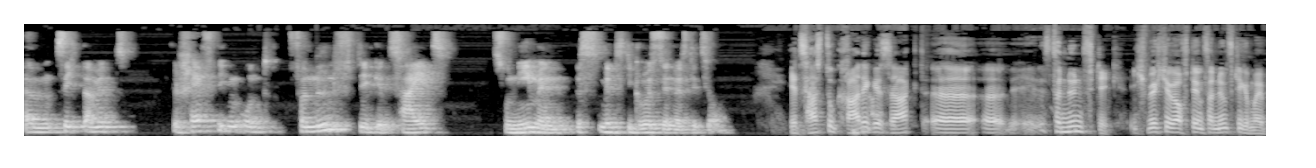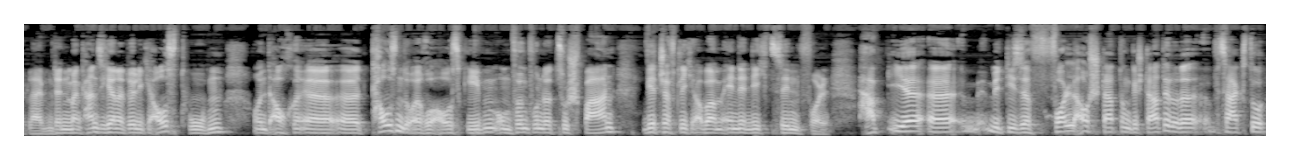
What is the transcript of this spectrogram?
ähm, sich damit beschäftigen und vernünftige Zeit zu nehmen, ist mit die größte Investition. Jetzt hast du gerade gesagt, äh, äh, vernünftig. Ich möchte auf dem Vernünftigen mal bleiben, denn man kann sich ja natürlich austoben und auch äh, äh, 1000 Euro ausgeben, um 500 zu sparen, wirtschaftlich aber am Ende nicht sinnvoll. Habt ihr äh, mit dieser Vollausstattung gestartet oder sagst du,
